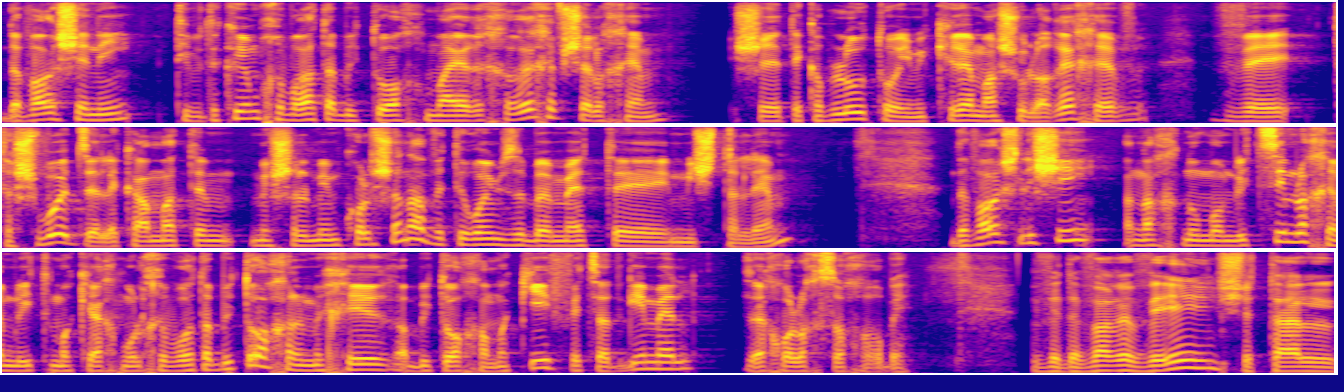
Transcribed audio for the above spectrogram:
דבר שני, תבדקו עם חברת הביטוח מה ערך הרכב שלכם, שתקבלו אותו אם יקרה משהו לרכב, ותשוו את זה לכמה אתם משלמים כל שנה ותראו אם זה באמת אה, משתלם. דבר שלישי, אנחנו ממליצים לכם להתמקח מול חברות הביטוח על מחיר הביטוח המקיף וצד ג', זה יכול לחסוך הרבה. ודבר רביעי, שטל,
